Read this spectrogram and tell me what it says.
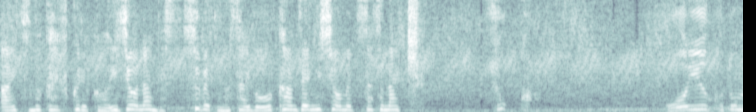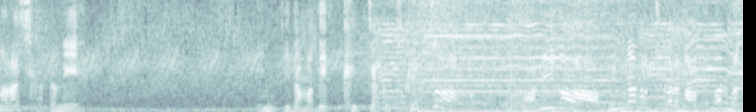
あいつの回復力は異常なんです。全ての細胞を完全に消滅させないとそっか。そういうことなら仕方ねえ。元気玉で決着つけっぞ。悪いがみんなの力が集まるまで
